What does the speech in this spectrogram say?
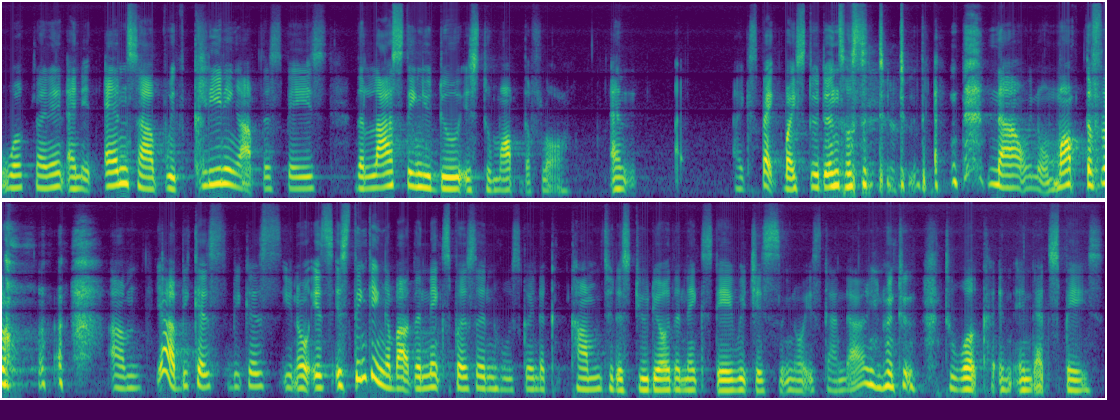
work on it, and it ends up with cleaning up the space. The last thing you do is to mop the floor, and I, I expect my students also to do that now, you know, mop the floor. um, yeah, because because you know it's it's thinking about the next person who's going to come to the studio the next day, which is you know Iskandar, you know, to to work in, in that space.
